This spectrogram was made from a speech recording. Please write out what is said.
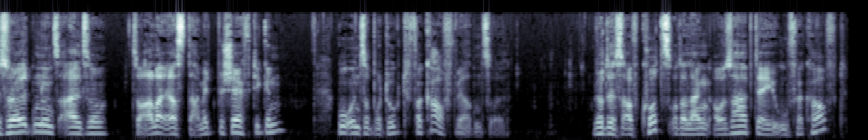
Wir sollten uns also zuallererst damit beschäftigen, wo unser Produkt verkauft werden soll. Wird es auf kurz oder lang außerhalb der EU verkauft?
